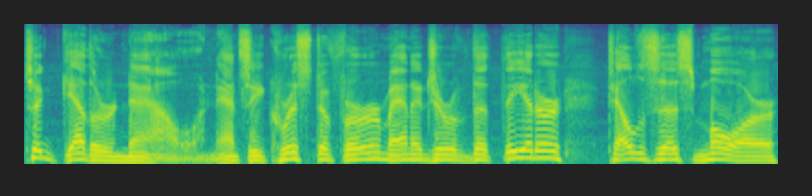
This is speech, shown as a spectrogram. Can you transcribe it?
Together Now. Nancy Christopher, manager of the theater, tells us more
